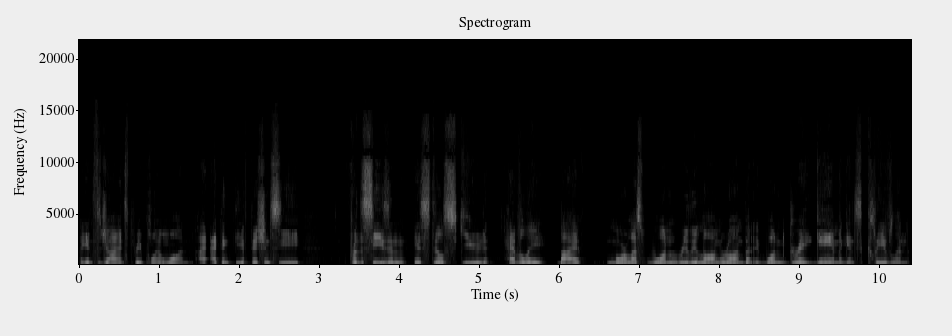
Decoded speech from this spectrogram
against the Giants 3.1. I, I think the efficiency for the season is still skewed heavily by more or less one really long run, but one great game against Cleveland.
